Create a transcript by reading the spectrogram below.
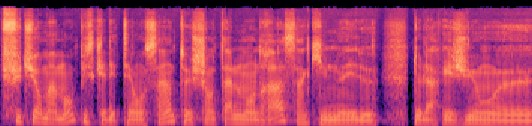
future maman puisqu'elle était enceinte, Chantal Mandras, hein, qui venait de, de la région euh,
